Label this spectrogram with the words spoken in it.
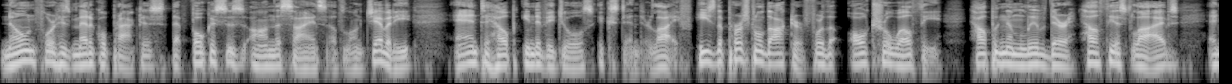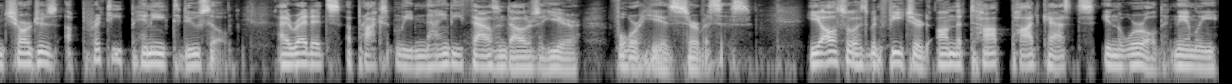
known for his medical practice that focuses on the science of longevity and to help individuals extend their life. He's the personal doctor for the ultra wealthy, helping them live their healthiest lives and charges a pretty penny to do so. I read it's approximately $90,000 a year for his services. He also has been featured on the top podcasts in the world, namely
